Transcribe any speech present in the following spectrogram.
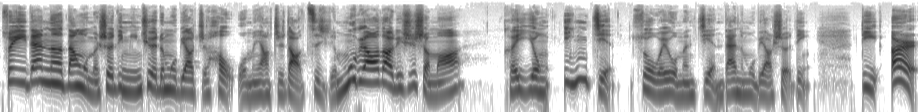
所以一旦呢，当我们设定明确的目标之后，我们要知道自己的目标到底是什么，可以用英简作为我们简单的目标设定。第二。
